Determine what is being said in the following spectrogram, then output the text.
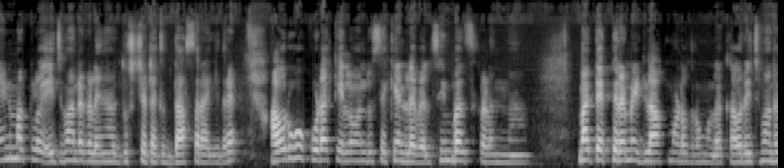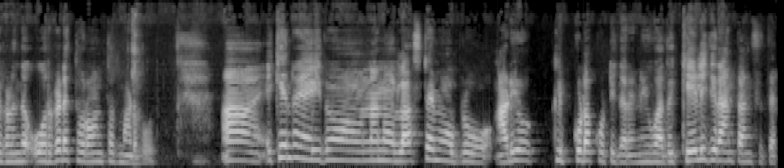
ಹೆಣ್ಮಕ್ಳು ಯಜಮಾನರುಗಳೇನಾದ್ರು ದುಶ್ಚಟಕ್ಕೆ ದಾಸರಾಗಿದ್ದರೆ ಅವ್ರಿಗೂ ಕೂಡ ಕೆಲವೊಂದು ಸೆಕೆಂಡ್ ಲೆವೆಲ್ ಸಿಂಬಲ್ಸ್ಗಳನ್ನು ಮತ್ತು ಪಿರಮಿಡ್ ಲಾಕ್ ಮಾಡೋದ್ರ ಮೂಲಕ ಅವ್ರ ಯಜಮಾನರುಗಳಿಂದ ಹೊರಗಡೆ ತರೋವಂಥದ್ದು ಮಾಡ್ಬೋದು. ಏಕೆಂದರೆ ಇದು ನಾನು ಲಾಸ್ಟ್ ಟೈಮ್ ಒಬ್ಬರು ಆಡಿಯೋ ಕ್ಲಿಪ್ ಕೂಡ ಕೊಟ್ಟಿದ್ದಾರೆ. ನೀವು ಅದು ಕೇಳಿದ್ದೀರಾ ಅಂತ ಅನಿಸುತ್ತೆ.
